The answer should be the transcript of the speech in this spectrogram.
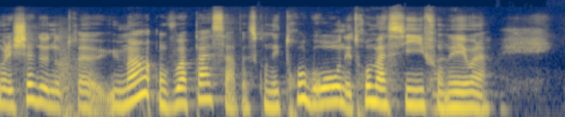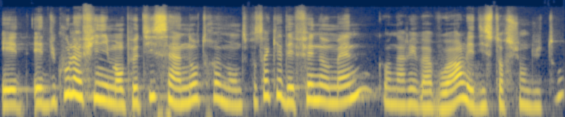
À l'échelle de notre humain, on voit pas ça parce qu'on est trop gros, on est trop massif, on est voilà. Et du coup, l'infiniment petit, c'est un autre monde. C'est pour ça qu'il y a des phénomènes qu'on arrive à voir, les distorsions du temps,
